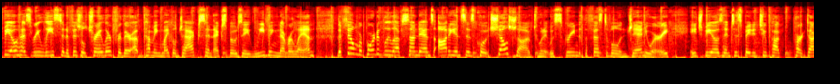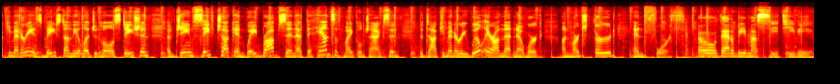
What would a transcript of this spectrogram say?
HBO has released an official trailer for their upcoming Michael Jackson expose Leaving Neverland. The film reportedly left Sundance audiences, quote, shell shocked when it was screened at the festival in January. HBO's anticipated two part documentary is based on the alleged molestation of James Safechuck and Wade Robson at the hands of Michael Jackson. The documentary will air on that network on March 3rd and 4th. Oh, that'll be a must see TV.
